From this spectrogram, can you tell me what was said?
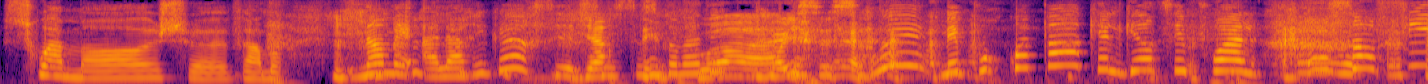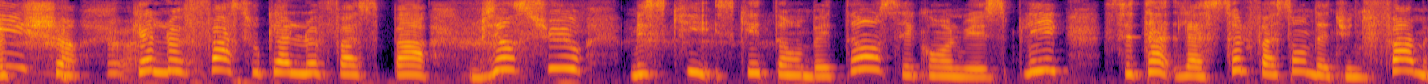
Sois moche. Euh, enfin bon, non mais à la rigueur, c'est ce qu'on va dire. Oui, mais pourquoi pas qu'elle garde ses poils? On s'en fiche, qu'elle le fasse ou qu'elle le fasse pas. Bien sûr, mais ce qui, ce qui est embêtant, c'est qu'on lui explique, c'est la seule façon d'être une femme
